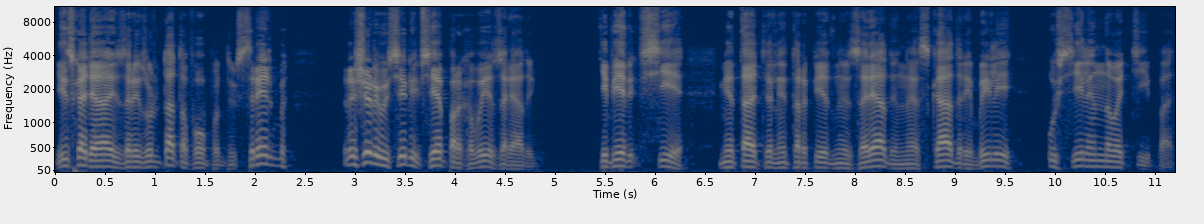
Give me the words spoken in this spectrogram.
Исходя из результатов опытных стрельб, решили усилить все пороховые заряды. Теперь все метательные торпедные заряды на эскадре были усиленного типа,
